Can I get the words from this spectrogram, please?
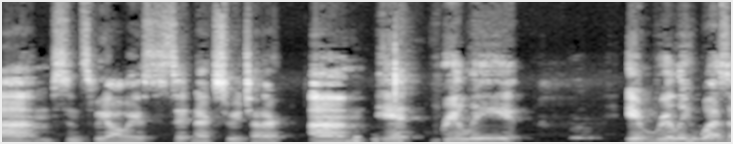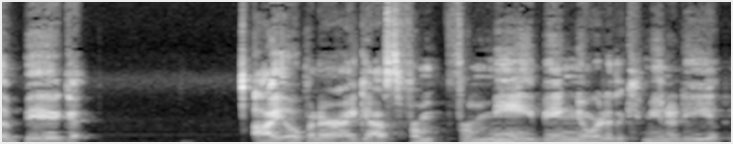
um, since we always sit next to each other, um, it really, it really was a big eye opener, I guess, from for me being newer to the community,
